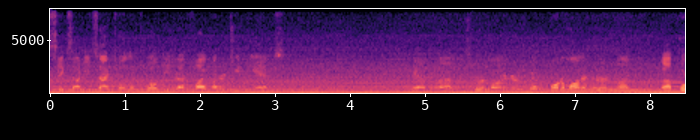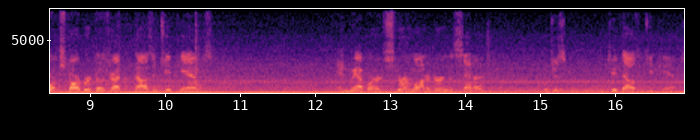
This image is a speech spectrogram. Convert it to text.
six on each side, total of 12. These are at 500 GPMs. We have uh, stern monitor, we have a quarter monitor on uh, port and starboard. Those are at 1,000 GPMs. And we have our stern monitor in the center, which is 2,000 GPMs.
